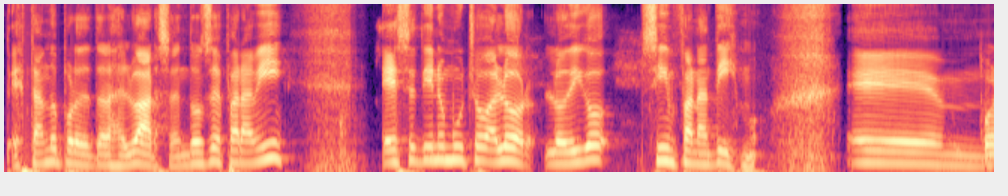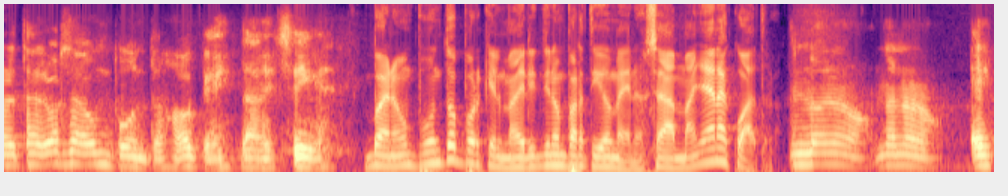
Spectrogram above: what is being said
estando por detrás del Barça. Entonces, para mí, ese tiene mucho valor. Lo digo sin fanatismo. Em, por detrás del Barça, un punto. Ok, dale, sigue. Bueno, un punto porque el Madrid tiene un partido menos. O sea, mañana cuatro. No, no, no, no, no. Es,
